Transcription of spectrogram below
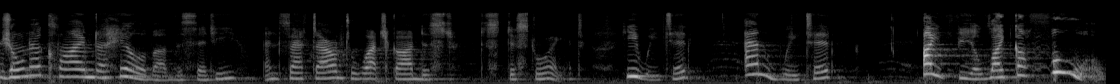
Jonah climbed a hill above the city and sat down to watch God destroy it. He waited and waited. I feel like a fool.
